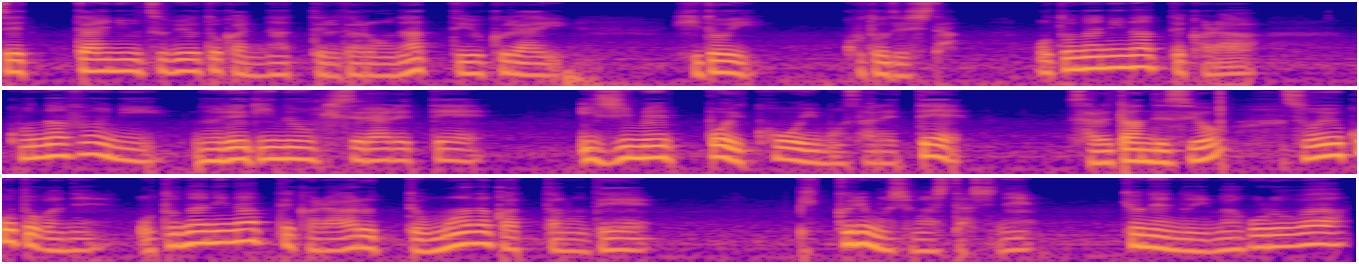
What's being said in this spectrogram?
絶対にうつ病とかになってるだろうなっていうくらいひどいことでした。大人になってからこんな風に濡れ衣を着せられていじめっぽい行為もされてされたんですよ。そういうことがね大人になってからあるって思わなかったのでびっくりもしましたしね。去年の今頃は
